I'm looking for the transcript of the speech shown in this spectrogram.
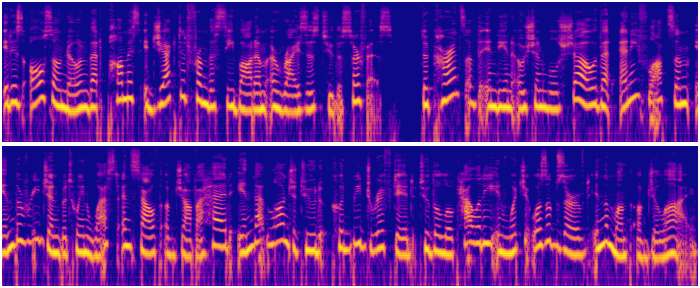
it is also known that pumice ejected from the sea bottom arises to the surface. The currents of the Indian Ocean will show that any flotsam in the region between west and south of Java Head in that longitude could be drifted to the locality in which it was observed in the month of July.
